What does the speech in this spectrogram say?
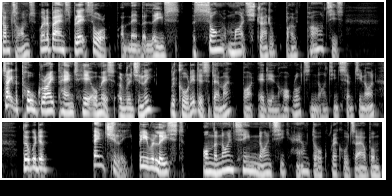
Sometimes, when a band splits or a member leaves, a song might straddle both parties. Take the Paul Gray Penn's Hit or Miss, originally recorded as a demo by Eddie and the Hot Rods in 1979, that would eventually be released on the 1990 Hound Dog Records album,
